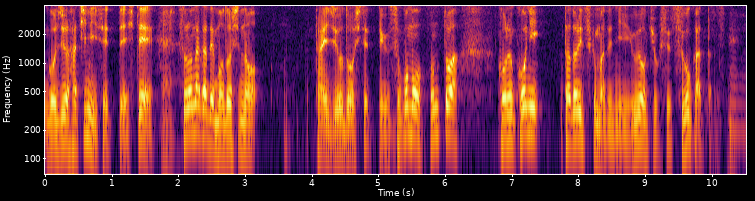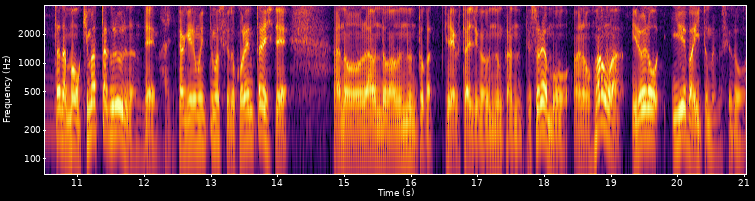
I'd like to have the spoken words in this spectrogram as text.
58に設定して、ええ。その中で戻しの体重をどうしてっていうそこも本当はこのここにたどり着くまでに紆余曲折すごくあったんですね、ただもう決まったルールなんではい。武尊も言ってますけどこれに対してあのラウンドがうんぬんとか契約体重がうんぬんかんぬんってそれはもうあのファンはいろいろ言えばいいと思いますけど、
